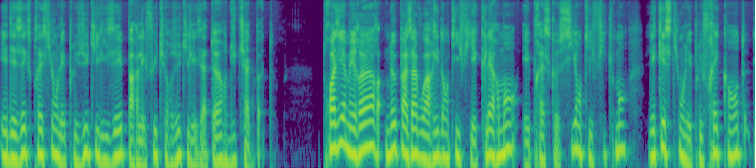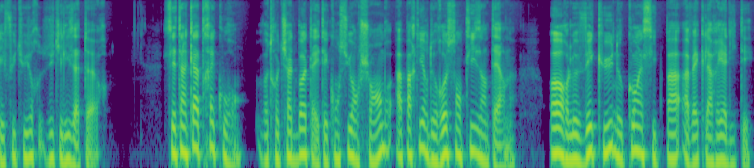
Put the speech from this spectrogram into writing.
et des expressions les plus utilisées par les futurs utilisateurs du chatbot. Troisième erreur, ne pas avoir identifié clairement et presque scientifiquement les questions les plus fréquentes des futurs utilisateurs. C'est un cas très courant. Votre chatbot a été conçu en chambre à partir de ressentis internes. Or, le vécu ne coïncide pas avec la réalité.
